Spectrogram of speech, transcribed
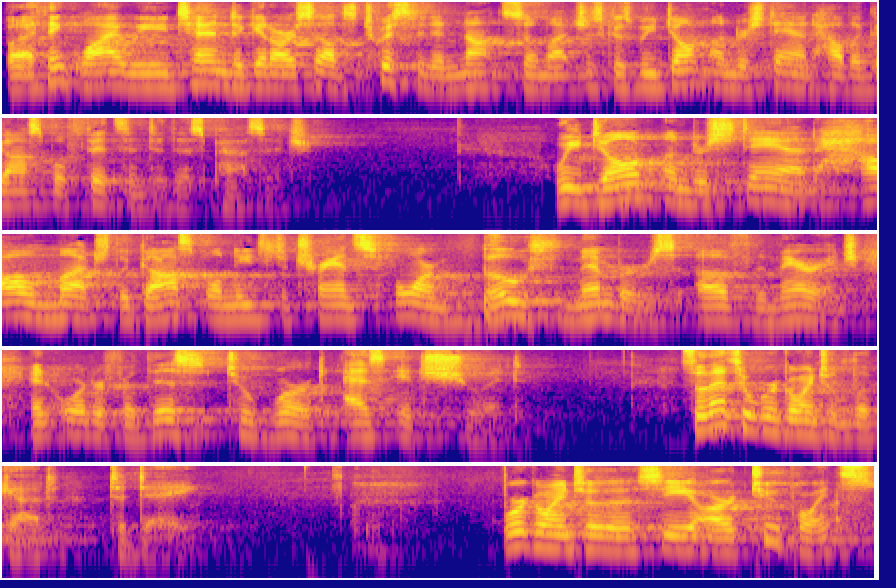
But I think why we tend to get ourselves twisted and not so much is because we don't understand how the gospel fits into this passage. We don't understand how much the gospel needs to transform both members of the marriage in order for this to work as it should. So that's what we're going to look at today. We're going to see our two points,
